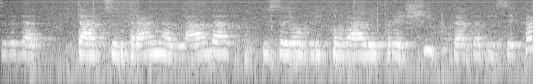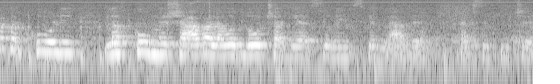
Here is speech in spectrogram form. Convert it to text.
Seveda ta centralna vlada, ki so jo oblikovali prešipka, da bi se kakorkoli lahko umešavala odločanje slovenske vlade, kar se tiče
